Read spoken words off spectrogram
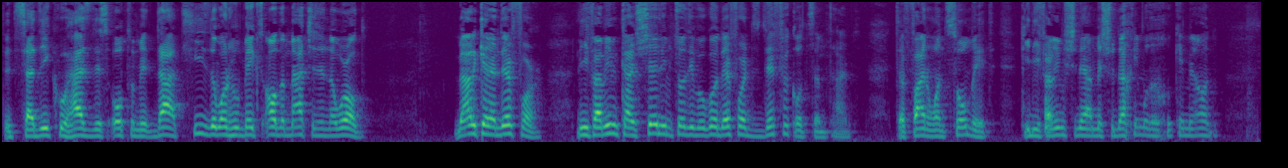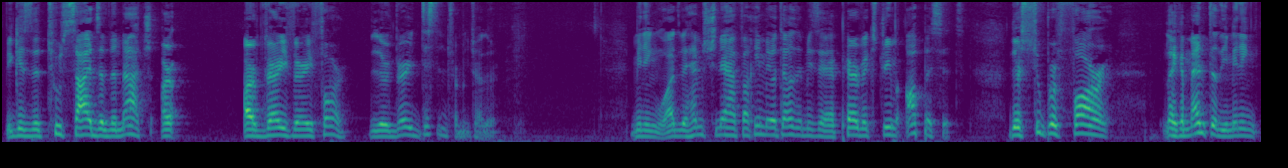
the tzaddik who has this ultimate dat, he's the one who makes all the matches in the world. And therefore, Therefore, it's difficult sometimes to find one soulmate. Because the two sides of the match are, are very, very far. They're very distant from each other. Meaning what? A pair of extreme opposites. They're super far, like mentally, meaning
